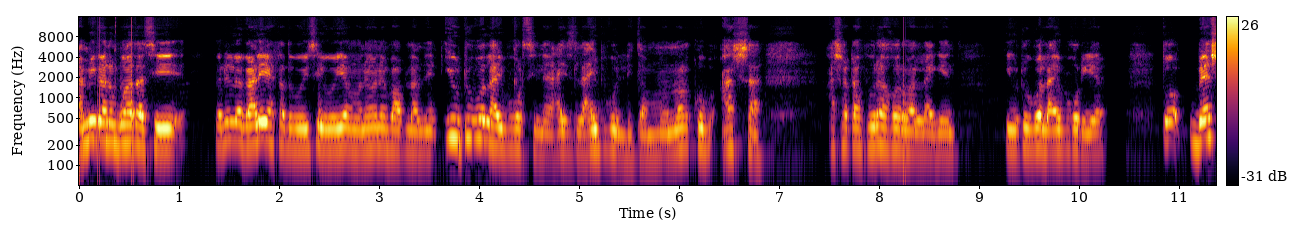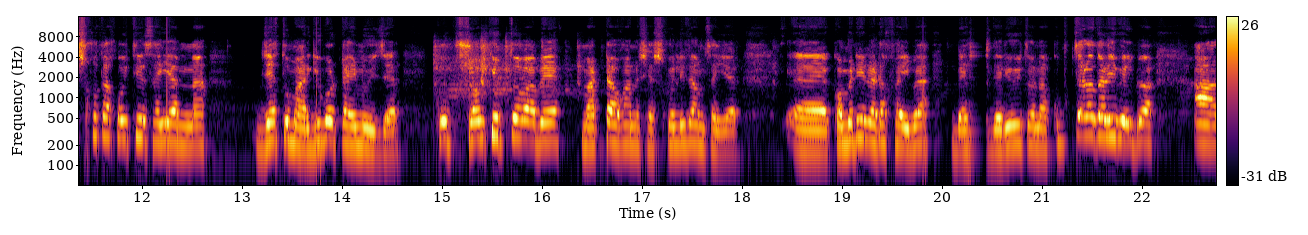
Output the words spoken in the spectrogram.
আমি কেন বুয়াত আছি? ধরিল গাড়ি একটা বইছি ওইয়া মনে মনে ভাবলাম যে ইউটিউবও লাইভ করছি না, আইজ লাইভ করলি তো। মনের খুব আশা, আশাটা পুরা করবার লাগেন ইউটিউবও লাইভ করি আর তো বেশ কথা কইতে আর না, যেহেতু মার্গিবর টাইম হয়ে যার খুব সংক্ষিপ্তভাবে মাঠটা ওখানে শেষ করে দিতাম চাই আর কমেডি নাটক পাইবা, বেশ দেরি হইতো না, খুব তাড়াতাড়ি পাইবা। আর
